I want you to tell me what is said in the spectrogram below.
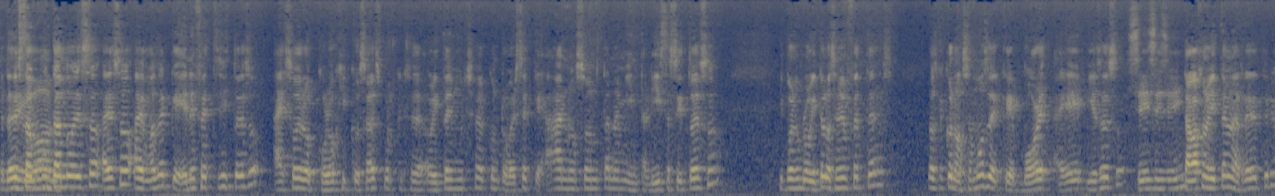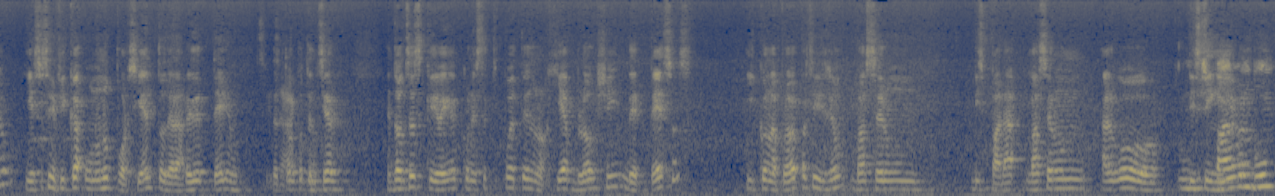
Entonces están Simón. apuntando eso, a eso, además de que NFTs y todo eso, a eso de lo ecológico, ¿sabes? Porque o sea, ahorita hay mucha controversia que, ah, no son tan ambientalistas y todo eso. Y por ejemplo, ahorita los NFTs, los que conocemos de que Bored Ape y eso, eso Sí, sí, sí. trabajan ahorita en la red de Ethereum y eso significa un 1% de la red de Ethereum, de todo el potencial. Entonces, que venga con este tipo de tecnología blockchain de pesos y con la prueba de participación va a ser un dispara, va a ser un algo Un distinguible disparo, un boom.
